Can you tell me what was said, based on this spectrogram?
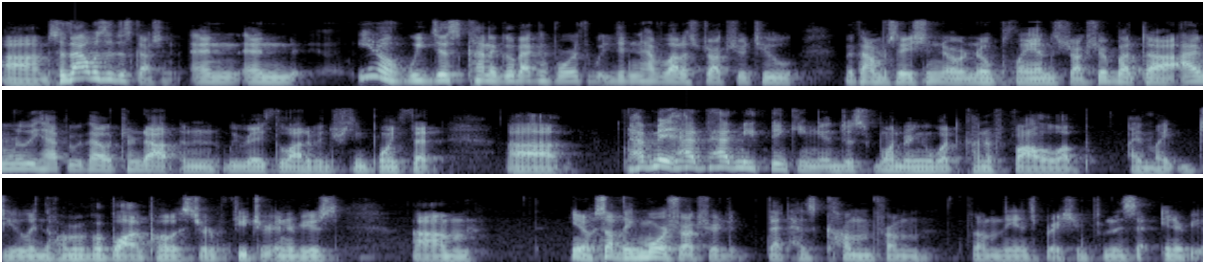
Um, so that was a discussion. And and you know we just kind of go back and forth we didn't have a lot of structure to the conversation or no planned structure but uh, I'm really happy with how it turned out and we raised a lot of interesting points that uh, have made, had had me thinking and just wondering what kind of follow up I might do in the form of a blog post or future interviews. Um, you know, something more structured that has come from from the inspiration from this interview.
